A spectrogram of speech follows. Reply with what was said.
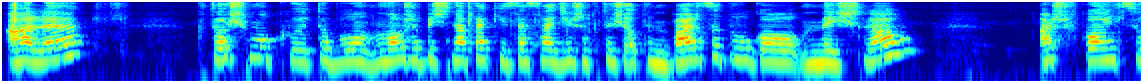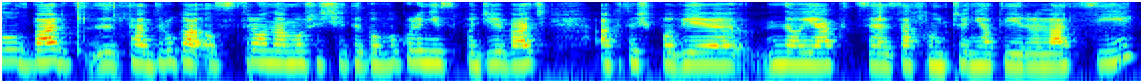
ale ktoś mógł, to było, może być na takiej zasadzie, że ktoś o tym bardzo długo myślał, aż w końcu bardzo, ta druga strona może się tego w ogóle nie spodziewać, a ktoś powie, no ja chcę zakończenia tej relacji.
